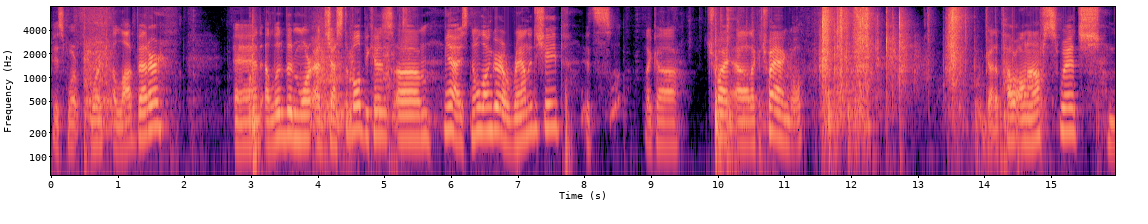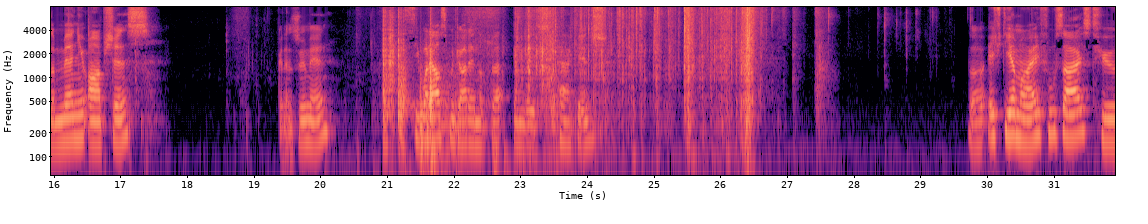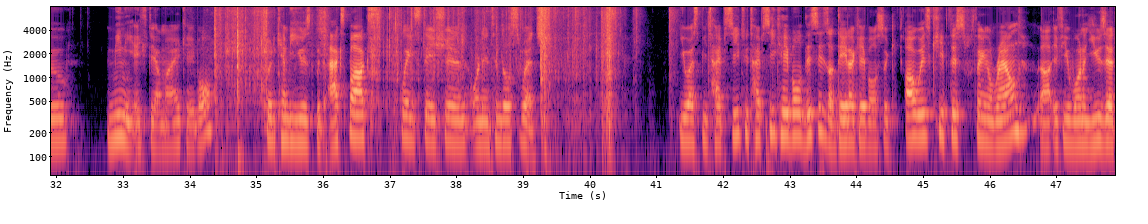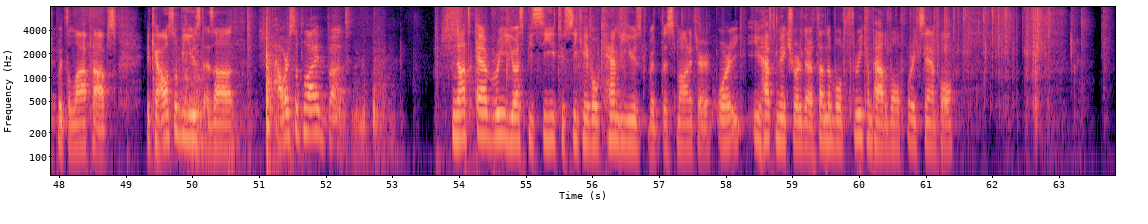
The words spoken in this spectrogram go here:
this will work a lot better and a little bit more adjustable because um, yeah, it's no longer a rounded shape. It's like a tri uh, like a triangle. Got a power on off switch, the menu options. gonna zoom in. Let's see what else we got in the in this package. The HDMI full size to mini HDMI cable. So it can be used with Xbox, PlayStation, or Nintendo Switch. USB Type-C to Type-C cable. This is a data cable, so always keep this thing around uh, if you want to use it with the laptops. It can also be used as a power supply, but not every USB-C to C cable can be used with this monitor, or you have to make sure they're Thunderbolt 3 compatible, for example.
